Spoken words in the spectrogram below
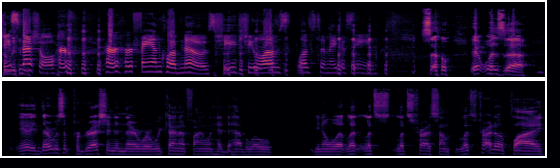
She's special. Her her her fan club knows. She she loves loves to make a scene. so it was uh it, there was a progression in there where we kind of finally had to have a little you know what let let's let's try something let's try to apply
